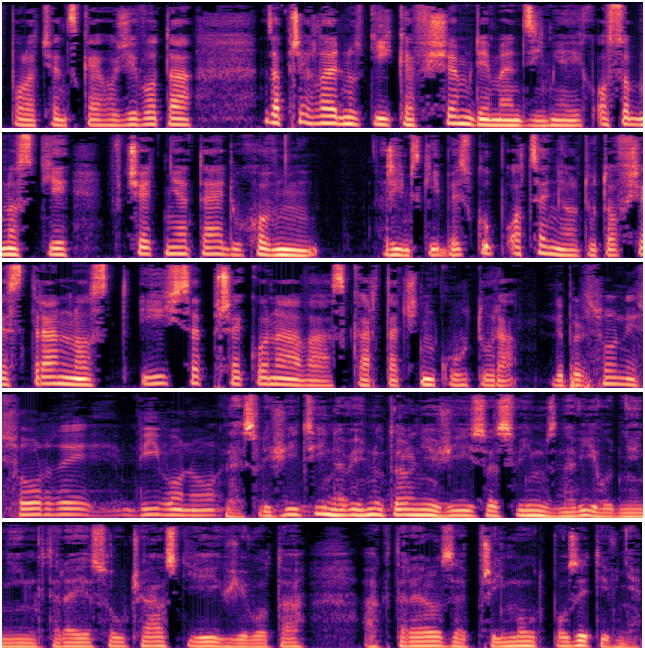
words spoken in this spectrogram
společenského života za přihlédnutí ke všem dimenzím jejich osobnosti, včetně té duchovní. Římský biskup ocenil tuto všestrannost, již se překonává skartační kultura. Neslyšící nevyhnutelně žijí se svým znevýhodněním, které je součástí jejich života a které lze přijmout pozitivně.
